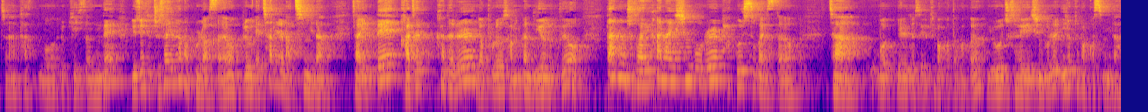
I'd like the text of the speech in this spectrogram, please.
자, 다 뭐 이렇게 있었는데 이 중에서 주사위를 하나 골랐어요. 그리고 내 차례를 마칩니다. 자, 이때 가제 카드를 옆으로 잠깐 뉘어놓고요. 다른 주사위 하나의 심볼을 바꿀 수가 있어요. 자, 뭐 예를 들어서 이렇게 바꿨다고 할까요? 이 주사위의 심볼을 이렇게 바꿨습니다.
